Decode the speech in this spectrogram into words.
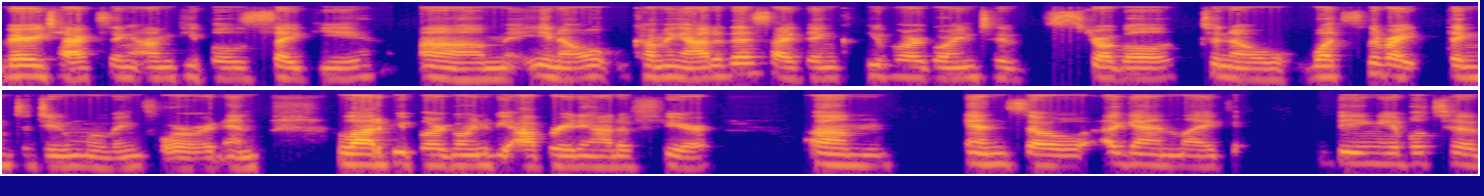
very taxing on people's psyche um, you know coming out of this i think people are going to struggle to know what's the right thing to do moving forward and a lot of people are going to be operating out of fear. Um, and so again like being able to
